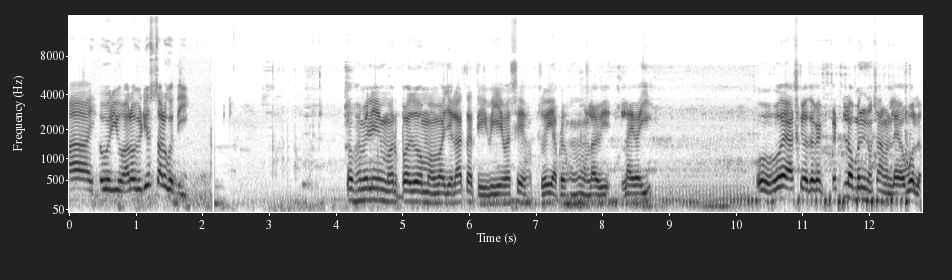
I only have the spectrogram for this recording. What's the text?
હાય હવર યુ હાલો વીડિયો ચાલુ કરી દઈએ. તો ફેમિલી મારા પર જો મમ્મા જે લાતા હતી એવી એવા છે જોઈએ આપણે હું હું લાવી લાવ્યા ઈ. ઓહો આજકાલ તો કેટલો બંધનો સામાન લાવ્યો બોલો.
